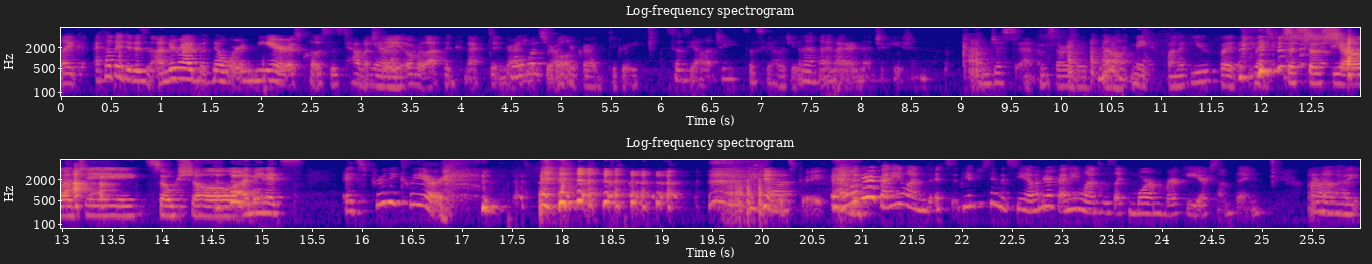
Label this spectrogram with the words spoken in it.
like I thought they did as an undergrad, but nowhere near as close as to how much Yeah. they overlap and connect in graduate school. What was your school. undergrad degree? Sociology, Sociology. and then I minored in education. I'm just, I'm sorry to No. like, make fun of you, but like the sociology, social, I mean, it's it's pretty clear. yeah. That's great. I wonder if anyone. It's it'd be interesting to see. I wonder if anyone's was like more murky or something. I don't know how. Um, You,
